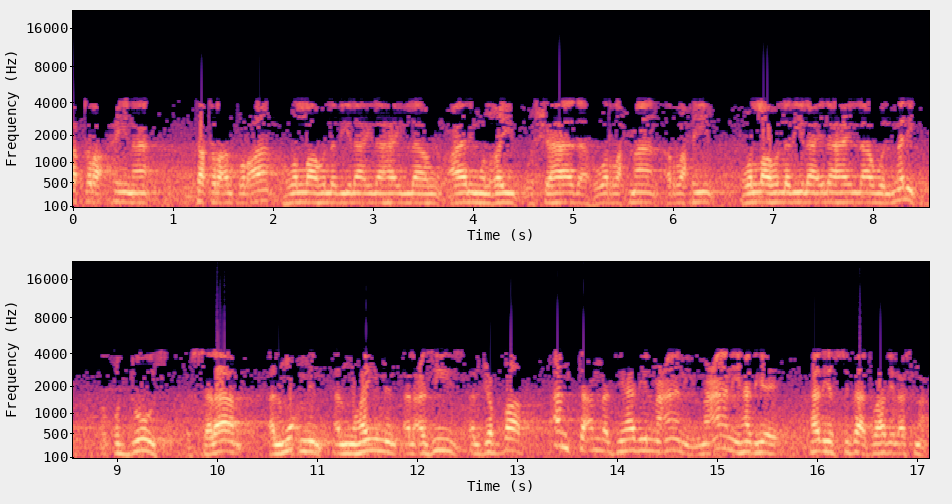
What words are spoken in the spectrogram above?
تقرأ حين تقرأ القرآن هو الله الذي لا إله إلا هو عالم الغيب والشهادة هو الرحمن الرحيم هو الله الذي لا إله إلا هو الملك القدوس السلام المؤمن المهيمن العزيز الجبار. أنت تأمل في هذه المعاني معاني هذه هذه الصفات وهذه الأسماء.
